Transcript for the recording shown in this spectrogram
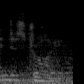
Been destroyed.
